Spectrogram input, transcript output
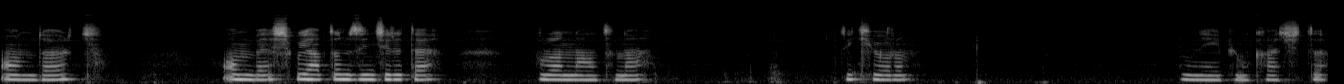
14 15 bu yaptığım zinciri de buranın altına dikiyorum. Yine ipim kaçtı.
